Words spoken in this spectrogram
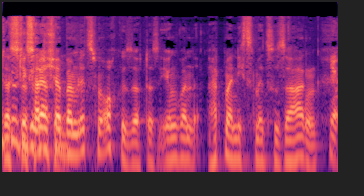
Das, das hatte ich ja beim letzten Mal auch gesagt, dass irgendwann hat man nichts mehr zu sagen. Ja.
